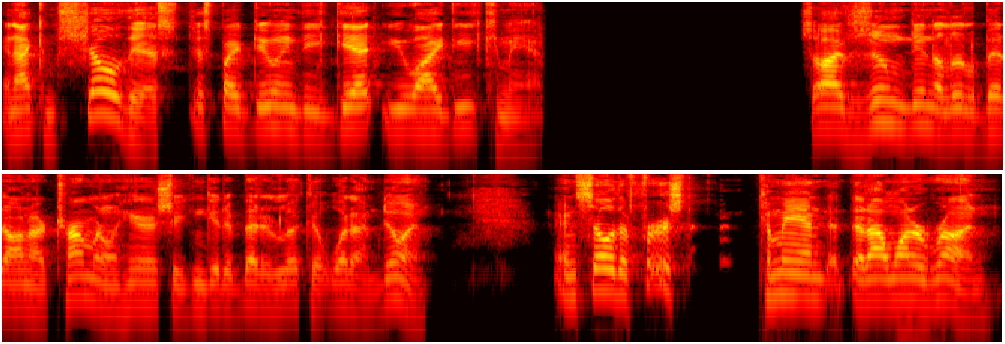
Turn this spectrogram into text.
And I can show this just by doing the get UID command. So I've zoomed in a little bit on our terminal here so you can get a better look at what I'm doing. And so the first command that I want to run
